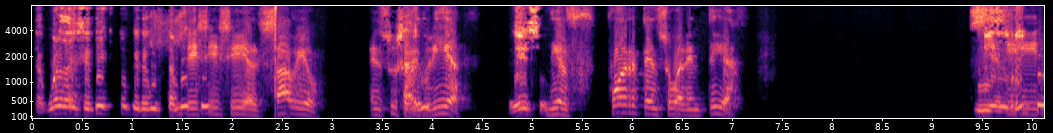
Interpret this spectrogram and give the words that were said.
¿te acuerdas de ese texto que te gusta mucho? Sí, sí, sí, el sabio en su sabiduría, Eso. ni el fuerte en su valentía. Ni el rico.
